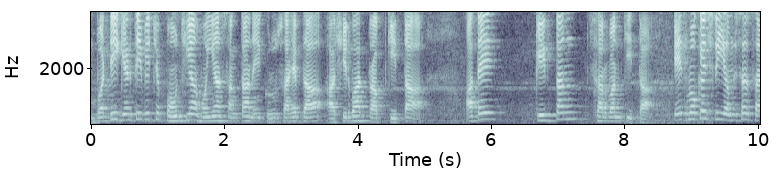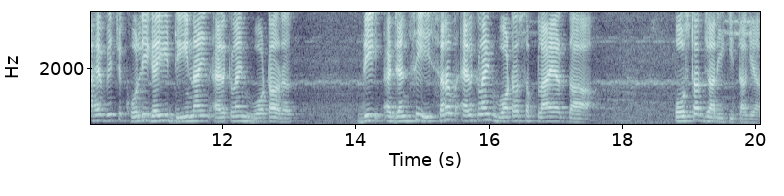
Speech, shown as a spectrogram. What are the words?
ਵੱਡੀ ਗਿਣਤੀ ਵਿੱਚ ਪਹੁੰਚੀਆਂ ਹੋਈਆਂ ਸੰਗਤਾਂ ਨੇ ਗੁਰੂ ਸਾਹਿਬ ਦਾ ਆਸ਼ੀਰਵਾਦ ਪ੍ਰਾਪਤ ਕੀਤਾ ਅਤੇ ਕੀਰਤਨ ਸਰਵਨ ਕੀਤਾ। ਇਸ ਮੌਕੇ ਸ੍ਰੀ ਅੰਮ੍ਰਿਤਸਰ ਸਾਹਿਬ ਵਿੱਚ ਖੋਲੀ ਗਈ D9 ਐਲਕਲਾਈਨ ਵਾਟਰ ਦੀ agency Sarab alkaline water supplier ਦਾ ਪੋਸਟਰ ਜਾਰੀ ਕੀਤਾ ਗਿਆ।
